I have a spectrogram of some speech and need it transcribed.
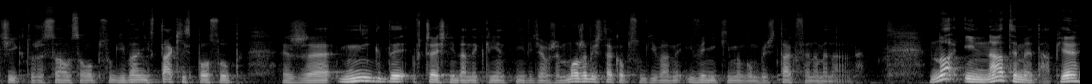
ci, którzy są, są obsługiwani w taki sposób, że nigdy wcześniej dany klient nie wiedział, że może być tak obsługiwany i wyniki mogą być tak fenomenalne. No i na tym etapie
